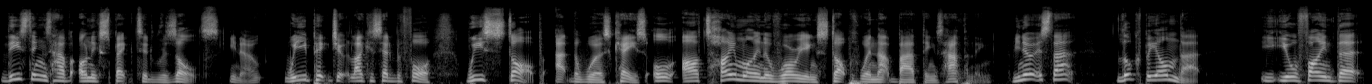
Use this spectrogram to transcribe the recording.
these things have unexpected results. You know, we picture, like I said before, we stop at the worst case. All our timeline of worrying stops when that bad thing's happening. Have you noticed that? Look beyond that. You'll find that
